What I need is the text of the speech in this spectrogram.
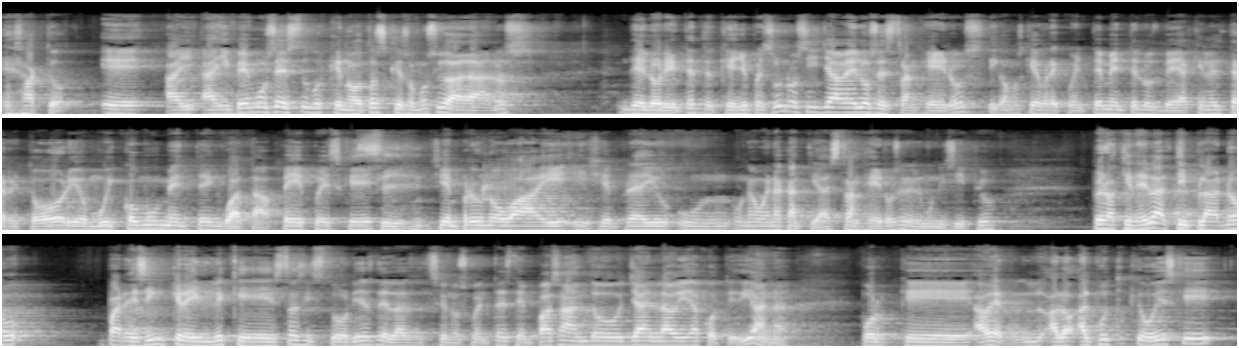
Exacto, eh, ahí, ahí, vemos esto porque nosotros que somos ciudadanos del oriente antioqueño, pues uno sí ya ve los extranjeros, digamos que frecuentemente los ve aquí en el territorio, muy comúnmente en Guatapé, pues que siempre uno va y siempre hay una buena cantidad de extranjeros en el municipio, pero aquí en el altiplano parece increíble que estas historias de las que nos cuenta estén pasando ya en la vida cotidiana porque, a ver, al, punto que hoy es que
